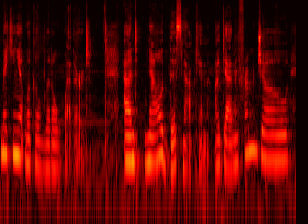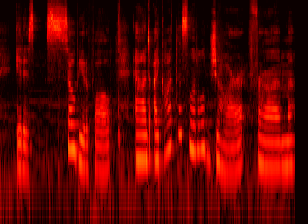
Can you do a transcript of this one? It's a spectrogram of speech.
making it look a little weathered. And now this napkin, again from Joe. It is so beautiful. And I got this little jar from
